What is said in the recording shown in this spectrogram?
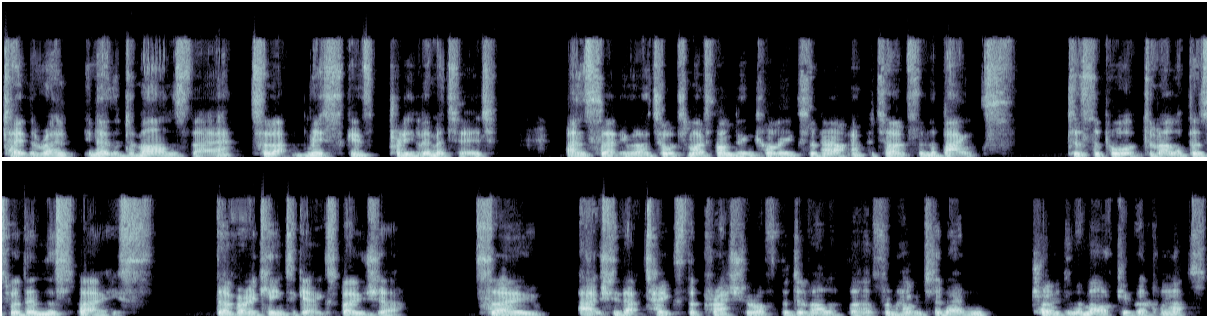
take the rent, you know, the demand's there. So that risk is pretty limited. And certainly when I talk to my funding colleagues about appetite from the banks to support developers within the space, they're very keen to get exposure. So actually that takes the pressure off the developer from having to then trade in a market that perhaps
